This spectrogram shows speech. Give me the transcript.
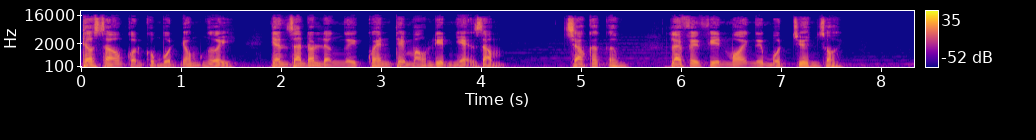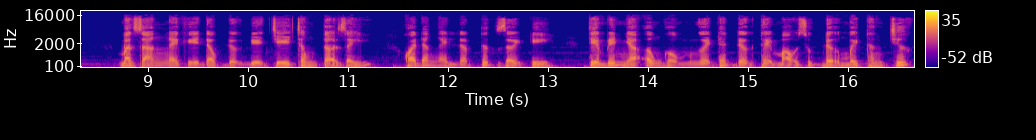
theo sau còn có một nhóm người, nhận ra đó là người quen thì máu liền nhẹ giọng. Chào các ông, lại phải phiền mọi người một chuyến rồi. Ban sáng ngay khi đọc được địa chỉ trong tờ giấy, Khoai đã ngay lập tức rời đi, tìm đến nhà ông Hùng người đã được thầy Mạo giúp đỡ mấy tháng trước.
